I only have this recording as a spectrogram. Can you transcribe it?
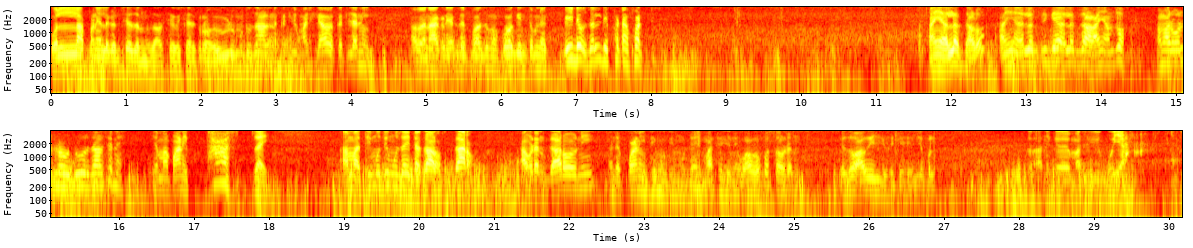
ઓલા પણ લગન સેઝલનું ઝાડ છે વિચાર કરો, એવડું મોટું ઝાડ ને કેટલી માછલી આવે, કેટલા નહીં. હવે એના આગળ એક્ઝેક્ટ બાજુમાં પોગીને તમને કહી દઉં જલ્દી, ફટાફટ. અહીંયા અલગ ઝાડો અહીંયા અલગ જગ્યાએ અલગ ઝાડ. અહીંયા આમ જો, અમારો ઓલો દૂર ઝાડ છે ને, એમાં પાણી ફાસ્ટ જાય. આમાં ધીમું ધીમું જાય ત્યાં ગાળો, ગારો. આવડાને ગારો નહીં અને પાણી ધીમું ધીમું જાય. માછલીને વાવ કો સાવડાને એ જો આવી રહ્યું હતી બોલો. આને કહેવાય માછલી બોયા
